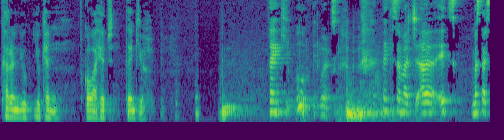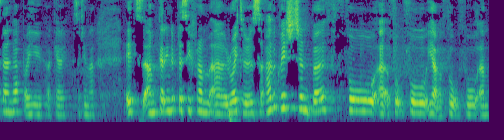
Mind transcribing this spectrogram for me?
Karen, you, you can go ahead. Thank you. Thank you. Oh, it works. Thank you so much. Uh, it's must I stand up? Are you okay sitting down? It's um, Karine from uh, Reuters. I have a question both for uh, for, for yeah for for um,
